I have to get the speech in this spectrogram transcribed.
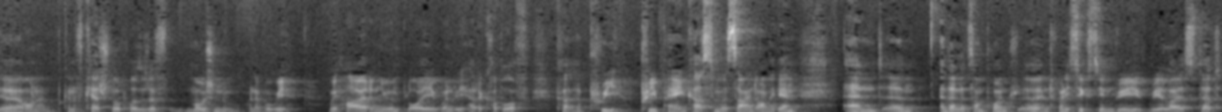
uh, on a kind of cash flow positive motion. Whenever we we hired a new employee when we had a couple of uh, pre pre-paying customers signed on again, and um, and then at some point uh, in 2016 we realized that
